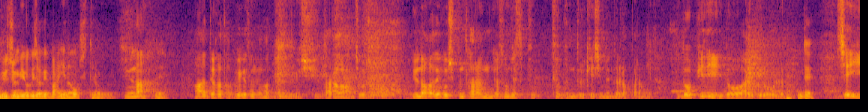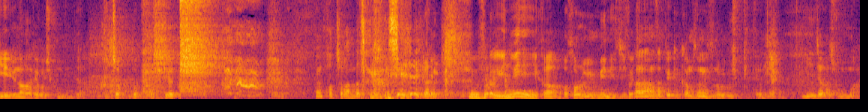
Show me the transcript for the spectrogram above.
요즘 여기저기 많이 나오시더라고요. 유나? 네. 아 내가 다 매개 이거 씨 나랑은 안 찍어줄 거야 유나가 되고 싶은 다른 여성 게스트 분들 계시면 연락 바랍니다. 너 PD 너 아이디로 올려놔. 네. 제2의 유나가 되고 싶은 분들 부쩍 높고 뛰어들 그냥 거쳐간다 생각하시면 어, 서로 윈윈이니까. 어, 서로 윈윈이지. 난 항상 삐끗 감성에서 놀고 싶기 때문에. 이인자가 좋은 거야.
